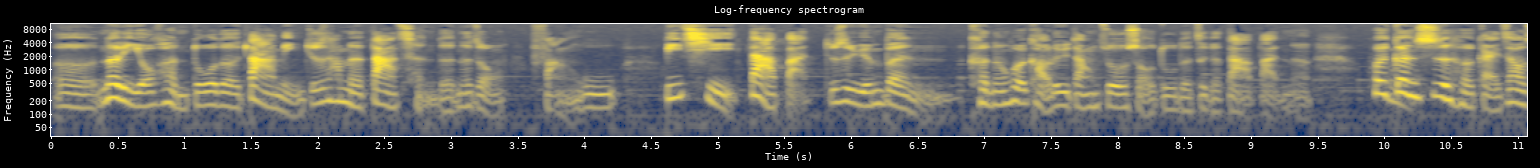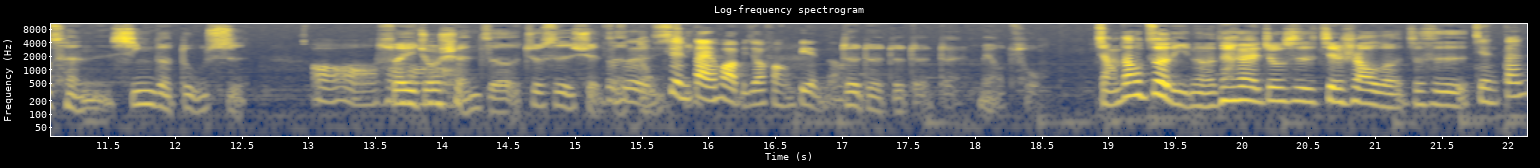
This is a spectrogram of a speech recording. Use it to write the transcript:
呃那里有很多的大名，就是他们的大臣的那种房屋，比起大阪，就是原本可能会考虑当做首都的这个大阪呢，会更适合改造成新的都市。哦，所以就选择就是选择东京，就是现代化比较方便的，对对对对对，没有错。讲到这里呢，大概就是介绍了，就是简单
